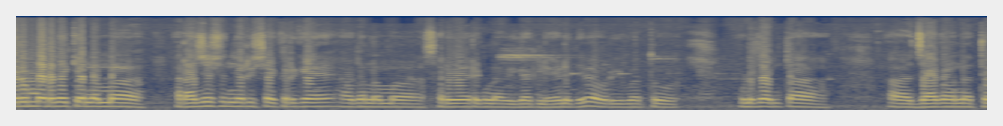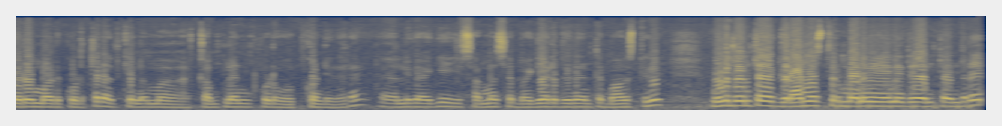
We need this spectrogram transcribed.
ತೆರವು ಮಾಡೋದಕ್ಕೆ ನಮ್ಮ ರಾಜೇಶ್ ನಿರೀಕ್ಷಕರಿಗೆ ಹಾಗೂ ನಮ್ಮ ಸರ್ವೇಯರ್ಗೆ ನಾವು ಈಗಾಗಲೇ ಹೇಳಿದ್ದೀವಿ ಅವರು ಇವತ್ತು ಉಳಿದಂಥ ಜಾಗವನ್ನು ತೆರವು ಮಾಡಿಕೊಡ್ತಾರೆ. ಅದಕ್ಕೆ ನಮ್ಮ ಕಂಪ್ಲೇಂಟ್ ಕೂಡ ಒಪ್ಕೊಂಡಿದ್ದಾರೆ. ಅಲ್ಲಿಗಾಗಿ ಈ ಸಮಸ್ಯೆ ಬಗೆಹರಿದಿದೆ ಅಂತ ಭಾವಿಸ್ತೀವಿ. ಉಳಿದಂತೆ ಗ್ರಾಮಸ್ಥರ ಮನವಿ ಏನಿದೆ ಅಂತಂದರೆ,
